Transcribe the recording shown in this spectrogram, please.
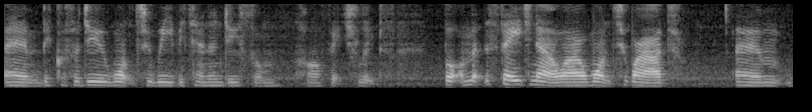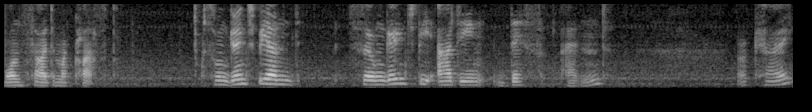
um, because I do want to weave it in and do some half inch loops. But I'm at the stage now where I want to add um, one side of my clasp. So I'm going to be end, so I'm going to be adding this end okay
